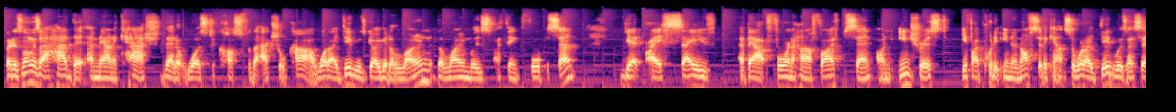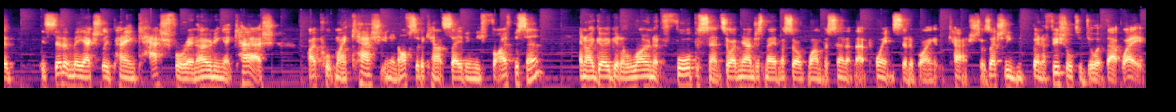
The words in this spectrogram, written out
But as long as I had the amount of cash that it was to cost for the actual car, what I did was go get a loan. The loan was I think four percent. Yet I save about four and a half, five percent on interest if I put it in an offset account. So what I did was I said, instead of me actually paying cash for it and owning it cash, I put my cash in an offset account, saving me five percent. and I go get a loan at 4%. So I've now just made myself 1% at that point instead of buying it with cash. So it's actually beneficial to do it that way.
